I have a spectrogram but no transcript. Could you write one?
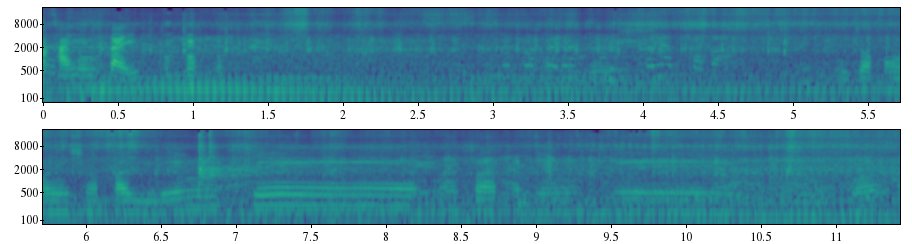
Nakahintay. Dito ako ngayon sa palengke. Nagpapalengke. Ang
